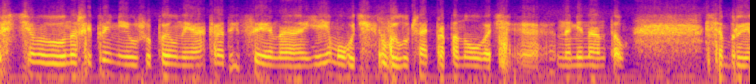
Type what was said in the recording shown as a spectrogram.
ёсць у нашай прэміі ўжо пэўныя традыцыі на яе могуць вылучаць прапаноўваць намінантаў сябры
